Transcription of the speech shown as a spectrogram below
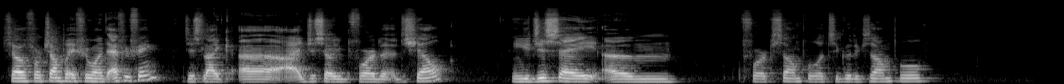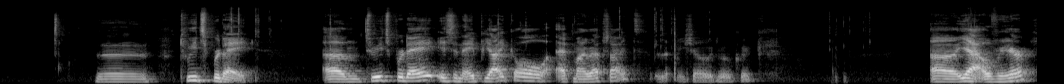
So for example, if you want everything, just like uh, I just showed you before the, the shell, and you just say, um, for example, what's a good example? Uh, tweets per day. Um, tweets per day is an API call at my website. Let me show it real quick. Uh, yeah, over here.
